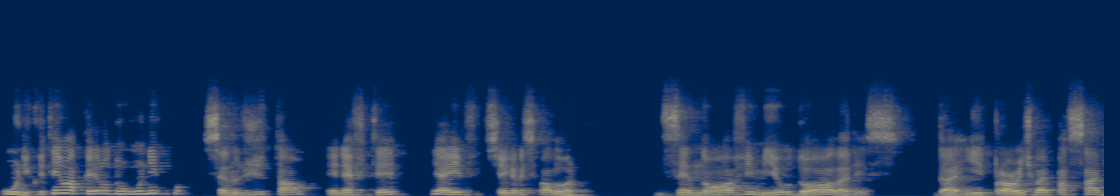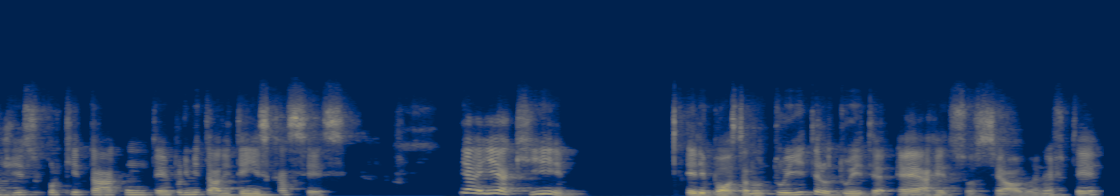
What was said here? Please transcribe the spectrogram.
único. E tem o um apelo do único sendo digital, NFT, e aí chega nesse valor. 19 mil dólares. E provavelmente vai passar disso porque está com um tempo limitado e tem escassez. E aí aqui ele posta no Twitter, o Twitter é a rede social do NFT,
